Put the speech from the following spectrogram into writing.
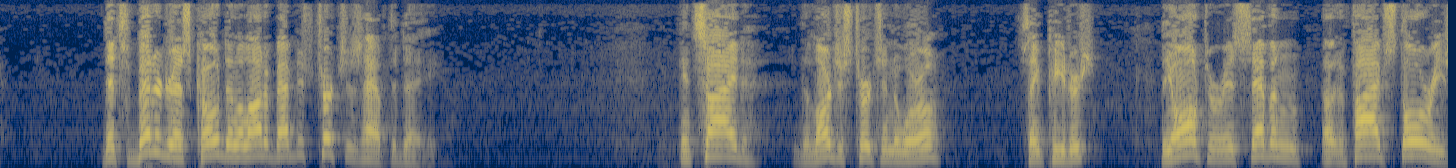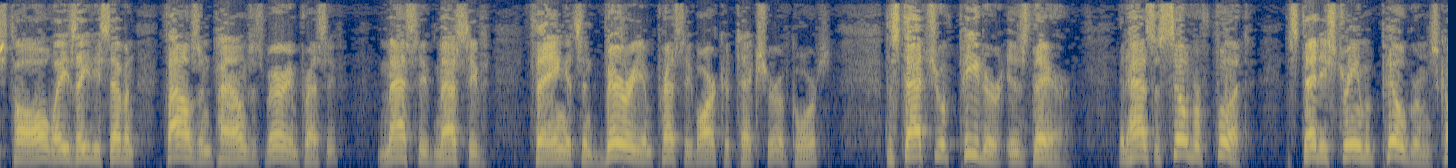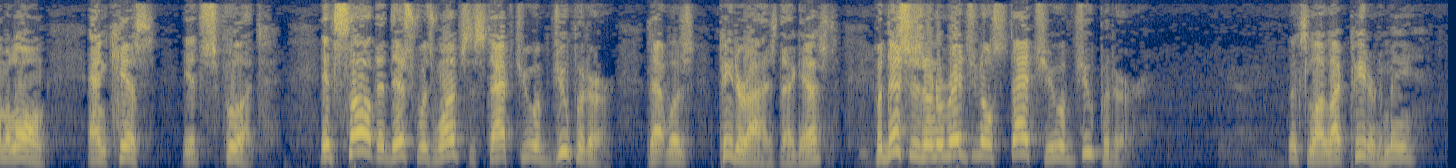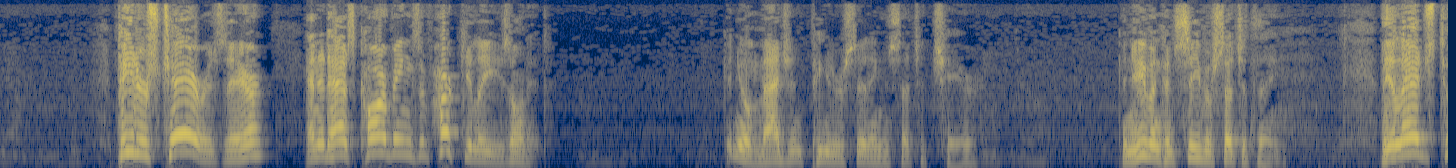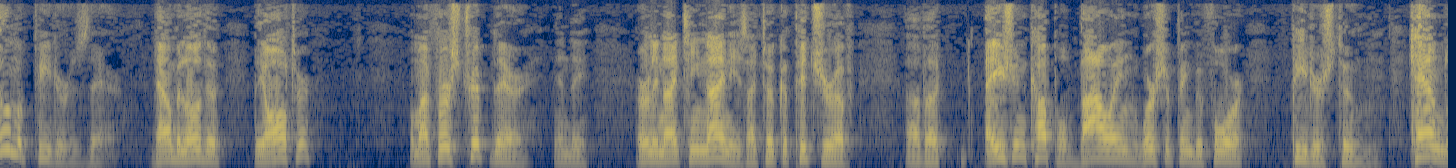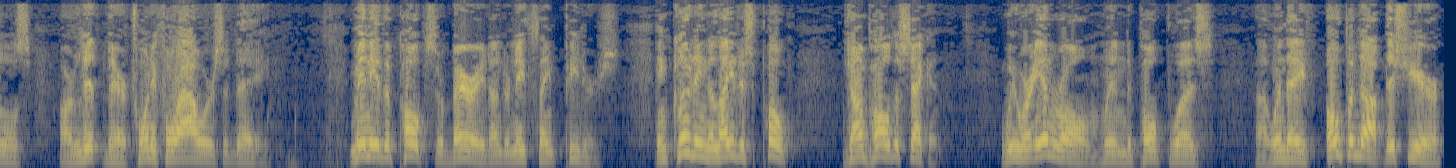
that's a better dress code than a lot of Baptist churches have today. Inside the largest church in the world, St. Peter's, the altar is seven, uh, five stories tall, weighs 87,000 pounds. It's very impressive. Massive, massive thing. It's a very impressive architecture, of course. The statue of Peter is there. It has a silver foot. A steady stream of pilgrims come along and kiss its foot. It's thought that this was once the statue of Jupiter that was Peterized, I guess. But this is an original statue of Jupiter. Looks a lot like Peter to me. Peter's chair is there, and it has carvings of Hercules on it. Can you imagine Peter sitting in such a chair? Can you even conceive of such a thing? The alleged tomb of Peter is there, down below the the altar. On my first trip there in the early 1990s, I took a picture of, of an Asian couple bowing, worshiping before Peter's tomb. Candles are lit there 24 hours a day. Many of the popes are buried underneath St. Peter's, including the latest pope, John Paul II. We were in Rome when the pope was, uh, when they opened up this year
